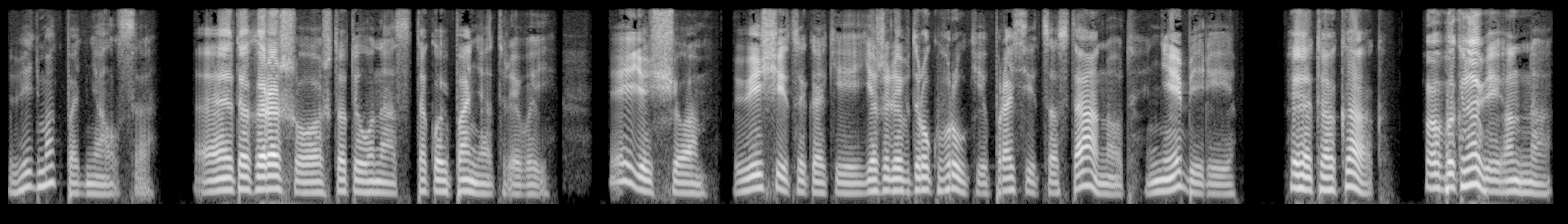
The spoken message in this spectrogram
Ведьмак поднялся. Это хорошо, что ты у нас такой понятливый. И еще, вещицы какие, ежели вдруг в руки проситься станут, не бери. Это как? Обыкновенно.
